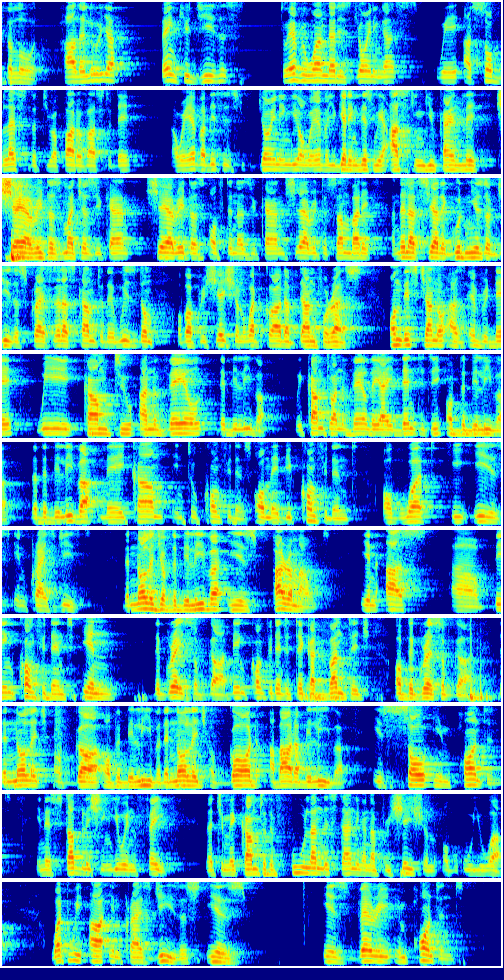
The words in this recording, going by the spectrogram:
Praise the Lord. Hallelujah. Thank you, Jesus. To everyone that is joining us, we are so blessed that you are part of us today. And wherever this is joining you or wherever you're getting this, we are asking you kindly share it as much as you can, share it as often as you can, share it to somebody, and let us share the good news of Jesus Christ. Let us come to the wisdom of appreciation, what God have done for us. On this channel, as every day, we come to unveil the believer. We come to unveil the identity of the believer, that the believer may come into confidence or may be confident of what he is in Christ Jesus. The knowledge of the believer is paramount in us uh, being confident in the grace of God, being confident to take advantage of the grace of God. The knowledge of God, of a believer, the knowledge of God about a believer is so important in establishing you in faith that you may come to the full understanding and appreciation of who you are. What we are in Christ Jesus is, is very important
